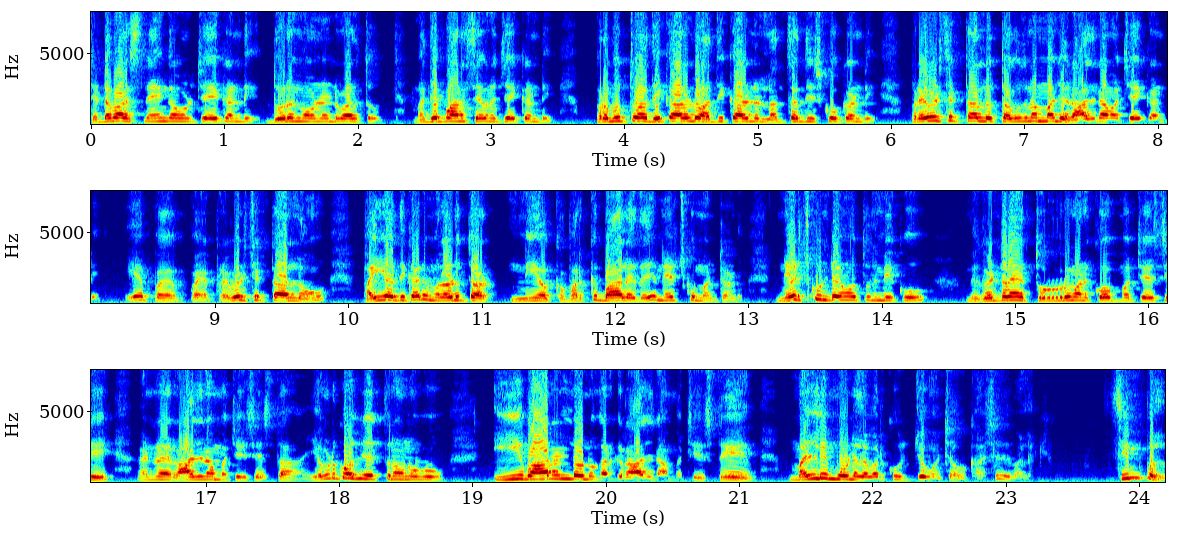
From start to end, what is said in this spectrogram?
చెడ్డవారి స్నేహంగా ఉండి చేయకండి దూరంగా ఉండండి వాళ్ళతో మద్యపాన సేవన చేయకండి ప్రభుత్వ అధికారులు అధికారులు లంచం తీసుకోకండి ప్రైవేట్ సెక్టార్లో తగుదనం మధ్య రాజీనామా చేయకండి. ఏ ప్రైవేట్ సెక్టార్లో పై అధికారి మనం అడుగుతాడు నీ యొక్క వర్క్ బాగాలేదని నేర్చుకోమంటాడు. నేర్చుకుంటే ఏమవుతుంది మీకు? మీకు వెంటనే తుర్రుమని కోపం వచ్చేసి వెంటనే రాజీనామా చేసేస్తా. ఎవరి కోసం చెప్తున్నావు నువ్వు? ఈ వారంలో నువ్వు కనుక రాజీనామా చేస్తే మళ్ళీ మూడు నెలల వరకు ఉద్యోగం వచ్చే అవకాశం వాళ్ళకి. సింపుల్.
